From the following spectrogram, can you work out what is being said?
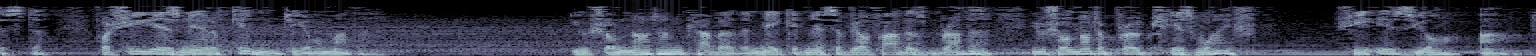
sister, for she is near of kin to your mother. You shall not uncover the nakedness of your father's brother. You shall not approach his wife. She is your aunt.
